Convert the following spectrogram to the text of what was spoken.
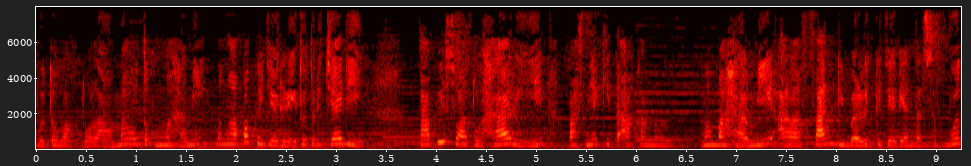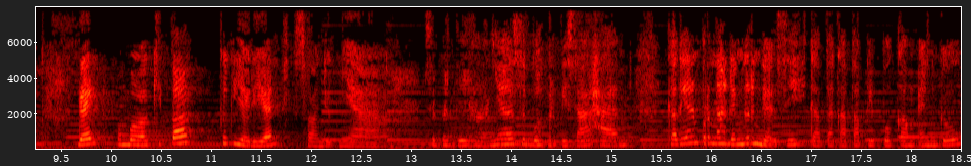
butuh waktu lama untuk memahami mengapa kejadian itu terjadi. Tapi suatu hari pastinya kita akan memahami alasan dibalik kejadian tersebut dan membawa kita ke kejadian selanjutnya. Seperti halnya sebuah perpisahan, kalian pernah dengar nggak sih kata-kata people come and go?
